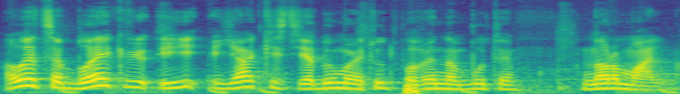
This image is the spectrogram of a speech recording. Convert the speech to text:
Але це Blackview і якість, я думаю, тут повинна бути нормальна.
